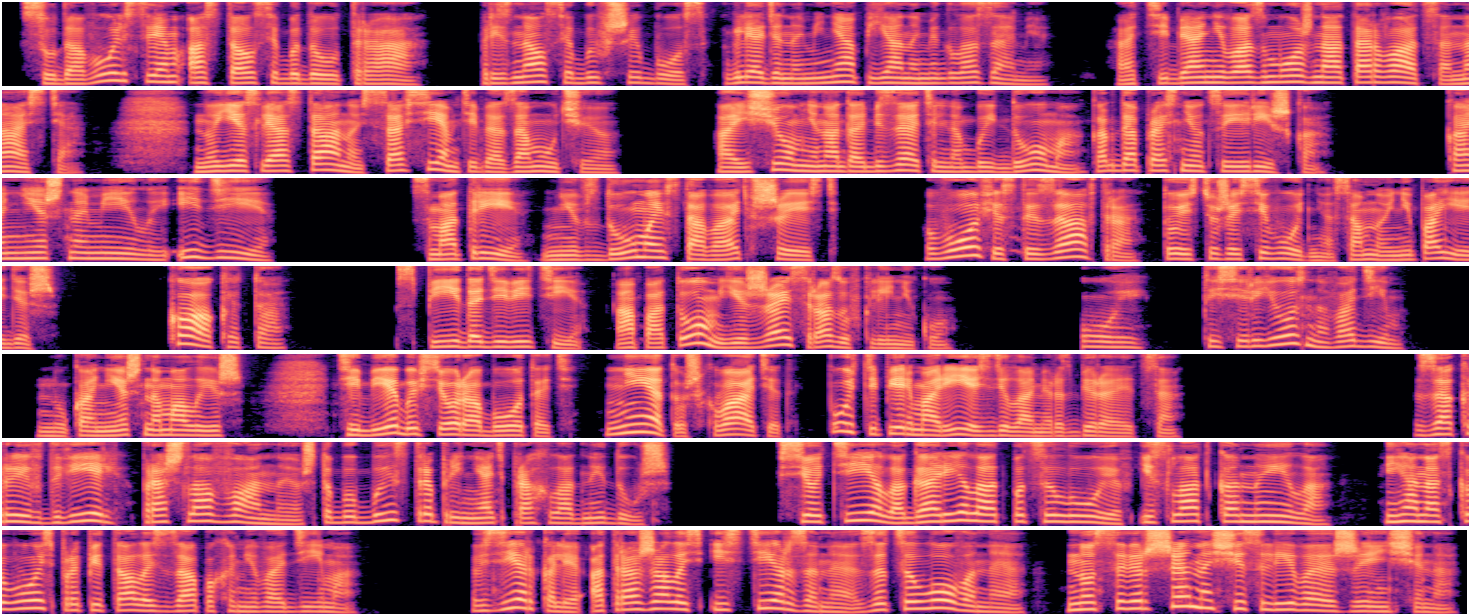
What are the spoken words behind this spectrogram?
«С удовольствием остался бы до утра», — признался бывший босс, глядя на меня пьяными глазами. «От тебя невозможно оторваться, Настя. Но если останусь, совсем тебя замучаю. А еще мне надо обязательно быть дома, когда проснется Иришка». «Конечно, милый, иди». «Смотри, не вздумай вставать в шесть. В офис ты завтра, то есть уже сегодня, со мной не поедешь». «Как это?» Спи до девяти, а потом езжай сразу в клинику». «Ой, ты серьезно, Вадим?» «Ну, конечно, малыш. Тебе бы все работать. Нет уж, хватит. Пусть теперь Мария с делами разбирается». Закрыв дверь, прошла в ванную, чтобы быстро принять прохладный душ. Все тело горело от поцелуев и сладко ныло. Я насквозь пропиталась запахами Вадима. В зеркале отражалась истерзанная, зацелованная, но совершенно счастливая женщина.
